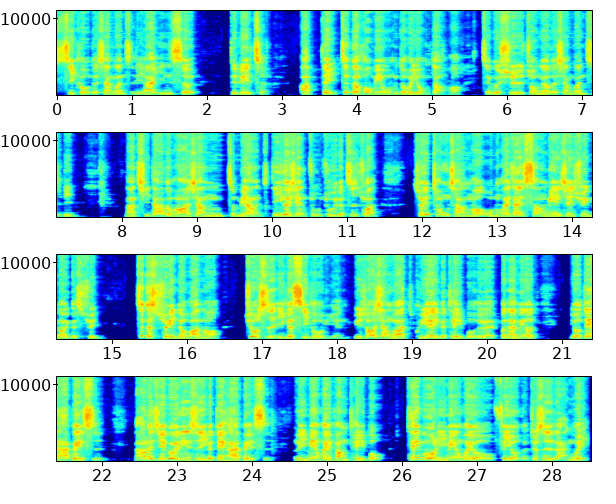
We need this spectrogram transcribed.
SQL 的相关指令，啊，insert、delete、update，这个后面我们都会用到哈，这个是重要的相关指令。那其他的话，像怎么样？第一个先组出一个字串，所以通常哈，我们会在上面先宣告一个 string，这个 string 的话呢哈。就是一个 SQL 语言，比如说像我要 create 一个 table，对不对？本来没有有 database，那它的结构一定是一个 database，里面会放 table，table 里面会有 field，就是栏位，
